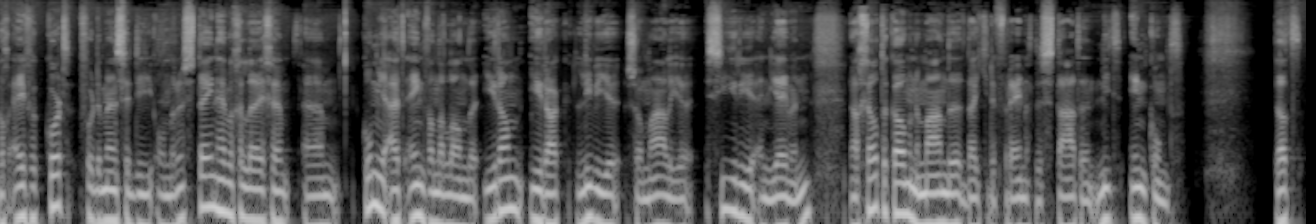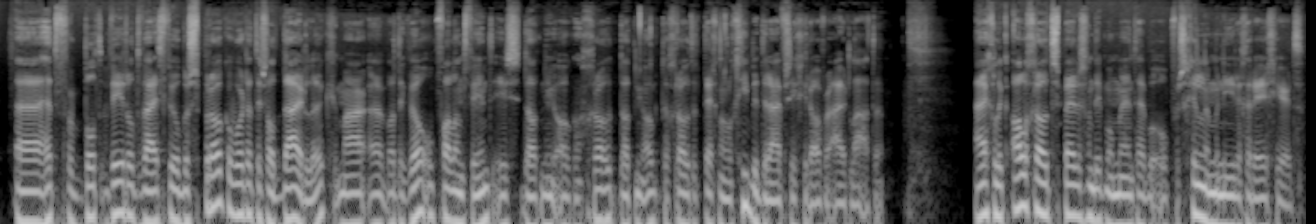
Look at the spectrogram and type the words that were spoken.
Nog even kort voor de mensen die onder een steen hebben gelegen. Ehm, kom je uit een van de landen Iran, Irak, Libië, Somalië, Syrië en Jemen, dan geldt de komende maanden dat je de Verenigde Staten niet inkomt. Dat eh, het verbod wereldwijd veel besproken wordt, dat is wel duidelijk. Maar eh, wat ik wel opvallend vind, is dat nu, ook een groot, dat nu ook de grote technologiebedrijven zich hierover uitlaten. Eigenlijk alle grote spelers van dit moment hebben op verschillende manieren gereageerd.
